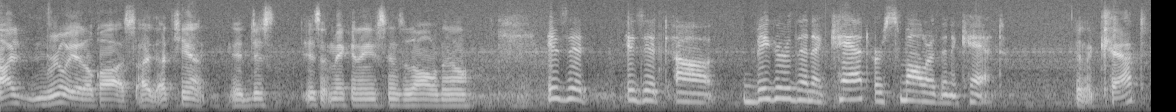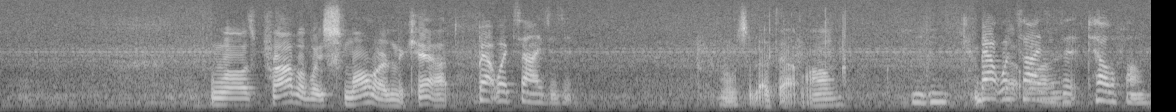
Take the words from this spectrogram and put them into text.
I'm really at a loss. I, I can't. It just isn't making any sense at all now. Is it is it uh, bigger than a cat or smaller than a cat? And a cat? Well, it's probably smaller than a cat. About what size is it? Oh, it's about that long. Mm -hmm. About what that size is it? Telephone.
